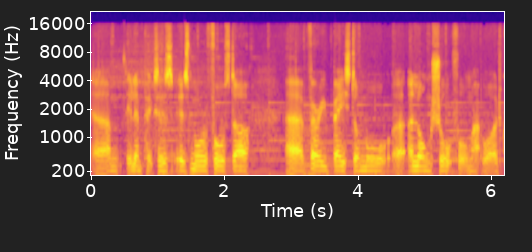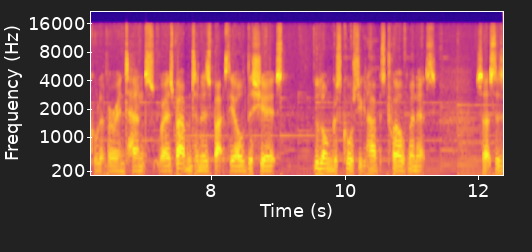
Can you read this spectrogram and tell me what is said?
Um, the Olympics is, is more a four-star, uh, very based on more uh, a long short format, what I'd call it, very intense. Whereas badminton is back to the old. This year it's the longest course you can have, it's 12 minutes. So that's as,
